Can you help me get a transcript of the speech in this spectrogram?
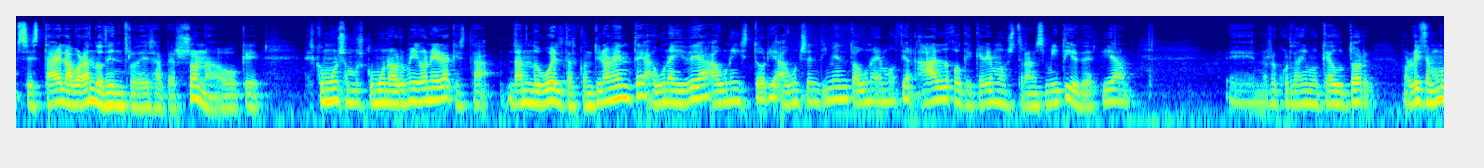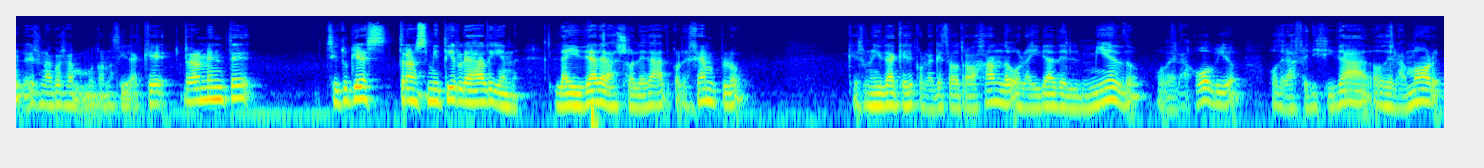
se está elaborando dentro de esa persona o que es como somos como una hormigonera que está dando vueltas continuamente a una idea, a una historia, a un sentimiento, a una emoción, a algo que queremos transmitir. Decía, eh, no recuerdo mismo qué autor, bueno, lo dice muy, es una cosa muy conocida, que realmente si tú quieres transmitirle a alguien la idea de la soledad, por ejemplo, que es una idea que, con la que he estado trabajando, o la idea del miedo, o del agobio, o de la felicidad, o del amor,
